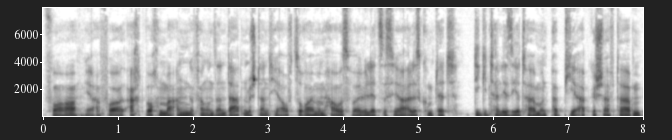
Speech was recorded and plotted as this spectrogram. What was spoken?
vor, ja, vor acht Wochen mal angefangen, unseren Datenbestand hier aufzuräumen im Haus, weil wir letztes Jahr alles komplett digitalisiert haben und Papier abgeschafft haben.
